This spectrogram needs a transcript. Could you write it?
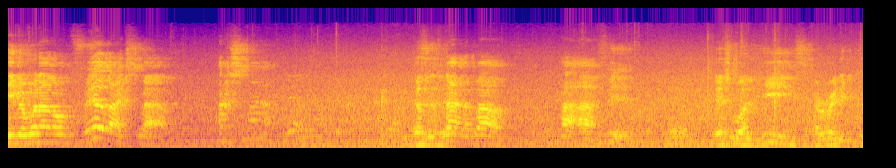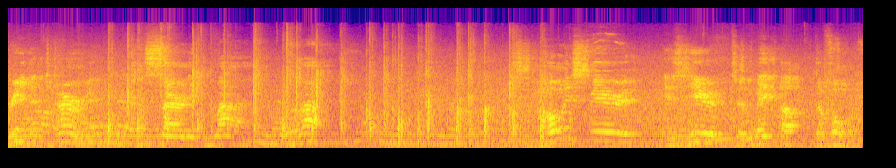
Even when I don't feel like smiling, I smile. Because it's not about how I feel. It's what he's already predetermined concerning my life. Holy Spirit is here to make up the void.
